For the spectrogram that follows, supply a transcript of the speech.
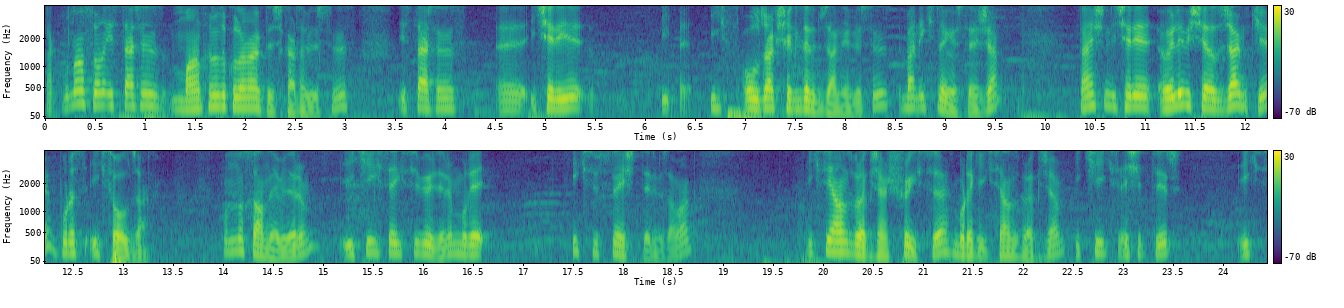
Bak bundan sonra isterseniz mantığınızı kullanarak da çıkartabilirsiniz. İsterseniz e, içeriği e, x olacak şekilde de düzenleyebilirsiniz. Ben x'ini de göstereceğim. Ben şimdi içeriye öyle bir şey yazacağım ki burası x olacak. Bunu nasıl anlayabilirim? 2x eksi 1 derim. Buraya x üstüne eşitlediğim zaman x'i yalnız bırakacağım. Şu x'i. Buradaki x'i yalnız bırakacağım. 2x eşittir. x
